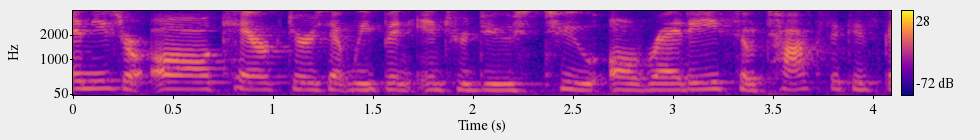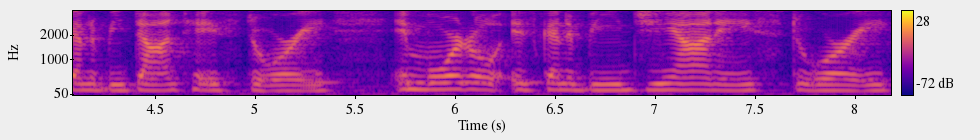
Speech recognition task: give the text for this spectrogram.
And these are all characters that we've been introduced to already. So Toxic is going to be Dante's story. Immortal is going to be Gianni's story.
